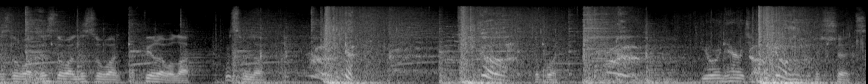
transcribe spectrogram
is the one, this is the one, this is the one. I feel it a lot. Bismillah. Good boy. Your inherited Good shit.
